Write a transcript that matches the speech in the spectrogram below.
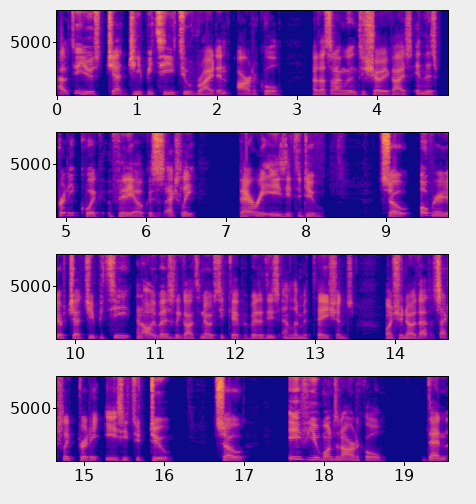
how to use ChatGPT to write an article. Now that's what I'm going to show you guys in this pretty quick video because it's actually very easy to do. So over here you have ChatGPT and all you basically got to know is the capabilities and limitations. Once you know that, it's actually pretty easy to do. So if you want an article, then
